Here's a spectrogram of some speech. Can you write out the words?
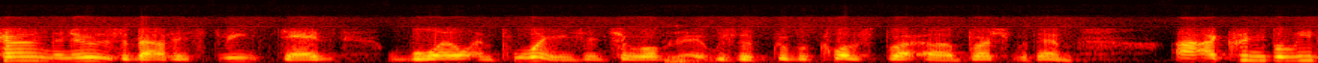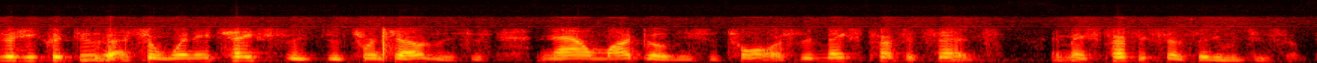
turn the news about his three dead loyal employees into a, mm. it was a, a close br- uh, brush with. Uh, I couldn't believe that he could do that. So when he takes the, the Twin Towers and he says, now my building's the tallest, it makes perfect sense. It makes perfect sense that he would do something.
